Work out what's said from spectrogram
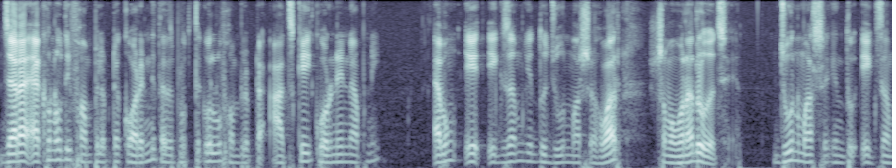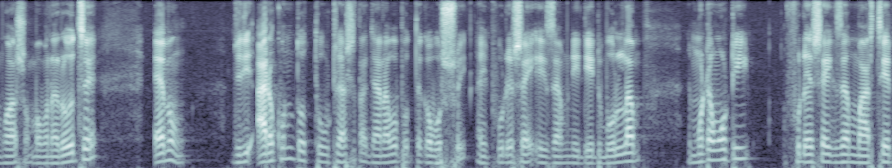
যারা এখনও অবধি ফর্ম ফিল আপটা করেননি, তাদের প্রত্যেকে বলব ফর্ম ফিল আপটা আজকেই করে নিন আপনি। এবং এর এক্সাম কিন্তু জুন মাসে হওয়ার সম্ভাবনা রয়েছে। জুন মাসে কিন্তু এক্সাম হওয়ার সম্ভাবনা রয়েছে। এবং যদি আরও কোনো তথ্য উঠে আসে তা জানাব প্রত্যেক অবশ্যই। আমি ফুড এসআই এক্সাম নিয়ে ডেট বললাম। মোটামুটি ফুড এসআই এক্সাম মার্চের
